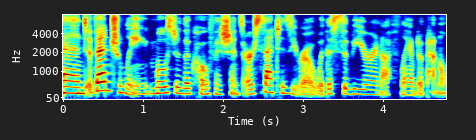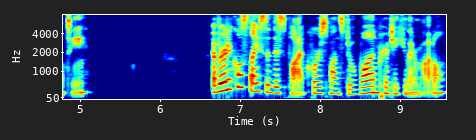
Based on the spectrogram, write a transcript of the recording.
And eventually, most of the coefficients are set to zero with a severe enough lambda penalty. A vertical slice of this plot corresponds to one particular model.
